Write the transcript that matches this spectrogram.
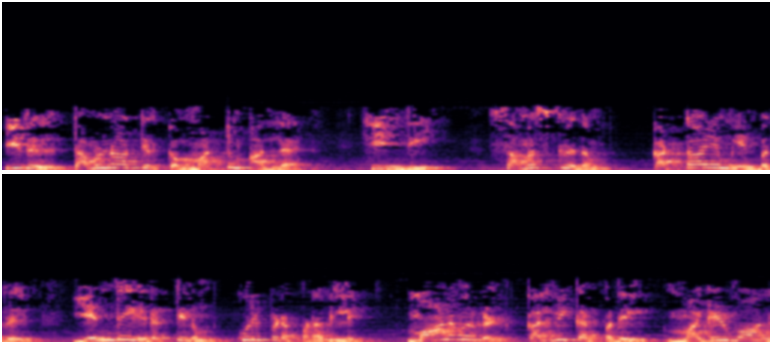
இது தமிழ்நாட்டிற்கு மட்டும் அல்ல ஹிந்தி சமஸ்கிருதம் கட்டாயம் என்பது எந்த இடத்திலும் குறிப்பிடப்படவில்லை. மாணவர்கள் கல்வி கற்பதில் மகிழ்வான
